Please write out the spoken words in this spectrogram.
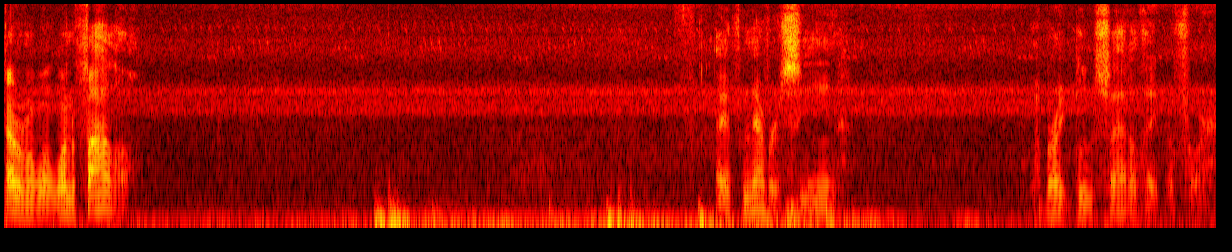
I don't know what one to follow. I have never seen a bright blue satellite before.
